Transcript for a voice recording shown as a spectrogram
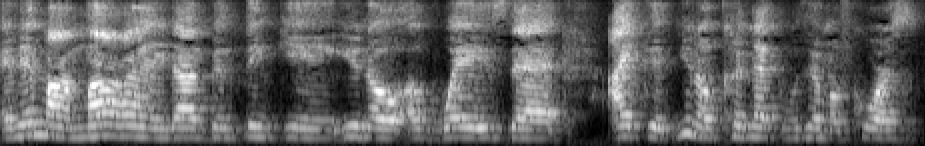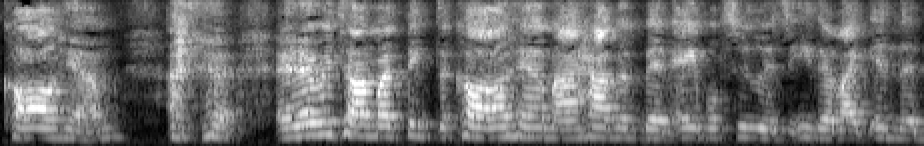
And in my mind, I've been thinking, you know, of ways that I could, you know, connect with him, of course, call him. and every time I think to call him, I haven't been able to. It's either like in the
